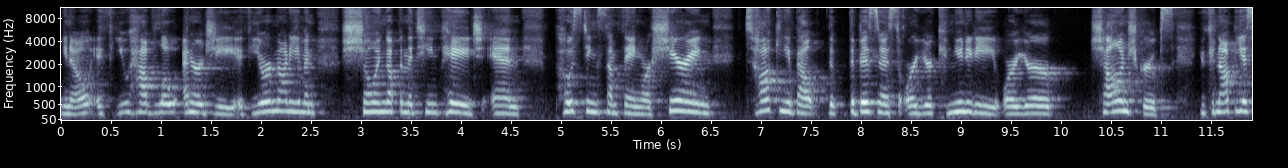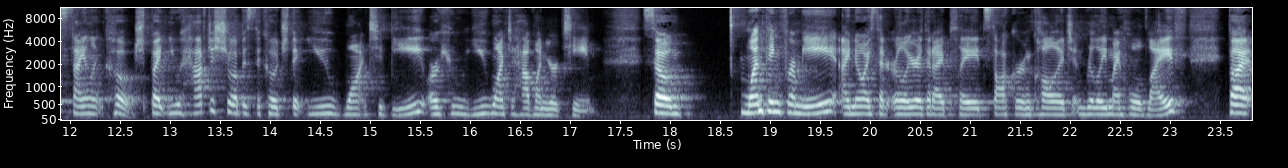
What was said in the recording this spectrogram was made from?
You know, if you have low energy, if you're not even showing up in the team page and posting something or sharing talking about the, the business or your community or your challenge groups, you cannot be a silent coach, but you have to show up as the coach that you want to be or who you want to have on your team. So, one thing for me, I know I said earlier that I played soccer in college and really my whole life, but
